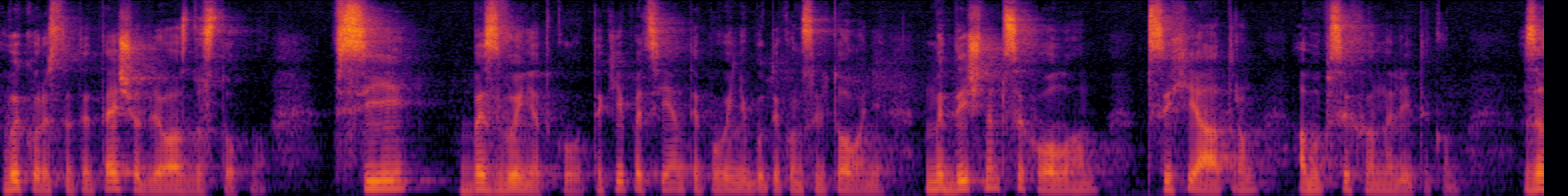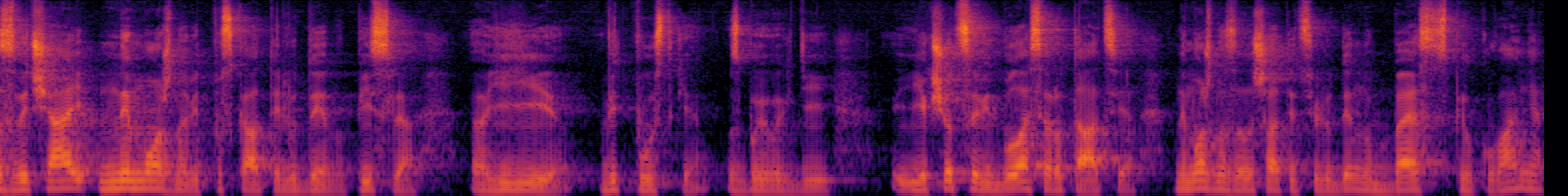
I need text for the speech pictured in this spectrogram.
використати те, що для вас доступно. Всі без винятку такі пацієнти повинні бути консультовані медичним психологом, психіатром або психоаналітиком. Зазвичай не можна відпускати людину після е, її відпустки з бойових дій. Якщо це відбулася ротація, не можна залишати цю людину без спілкування,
